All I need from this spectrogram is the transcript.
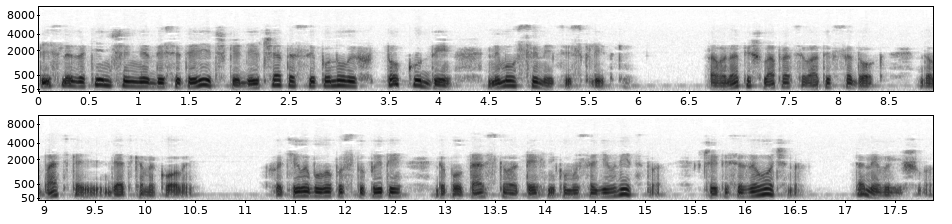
Після закінчення десятирічки дівчата сипонули хто куди, немов синиці з клітки. А вона пішла працювати в садок до батька і дядька Миколи. Хотіла було поступити до полтавського технікуму садівництва, вчитися заочно, та не вийшло.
